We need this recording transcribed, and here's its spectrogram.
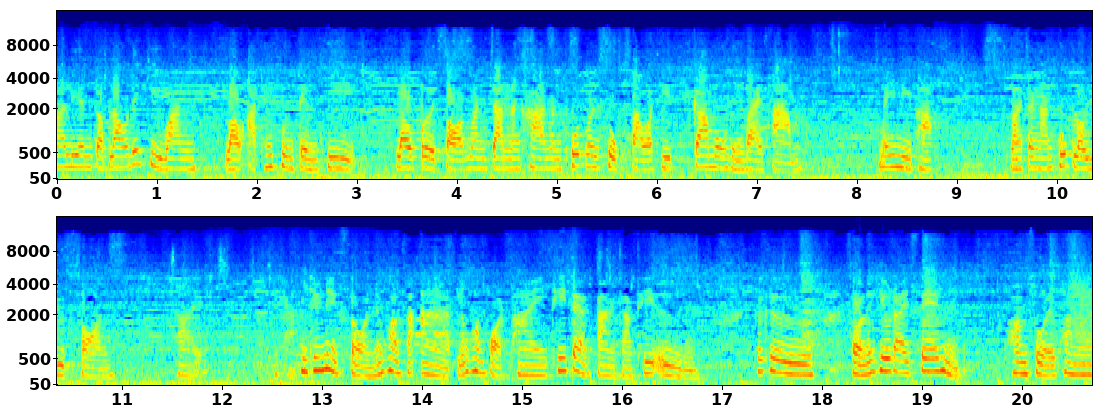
มาเรียนกับเราได้กี่วัน เราอัดให้คุณเต็มที่ เราเปิดสอนวันจันทร์อังคารวันพุธวันศุกร์เสาร์อาทิตย์9โมงถึงบ่าย3ไม่มีพัก หลังจากนั้นปุ๊บเราหยุดสอนใช่ใช่ค่ะมีเทคนิคสอนเรื่องความสะอาดเรื่องความปลอดภัยที่แตกต่างจากที่อื่น ก็คือสอนเรื่องคิ้วลายเส้น ความสวยความง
